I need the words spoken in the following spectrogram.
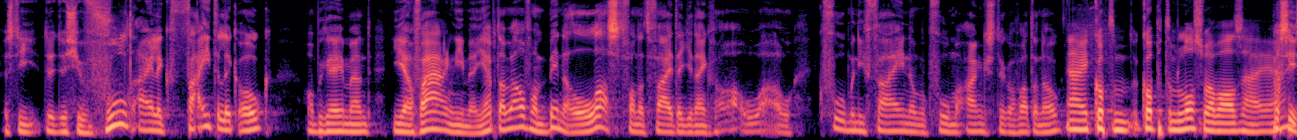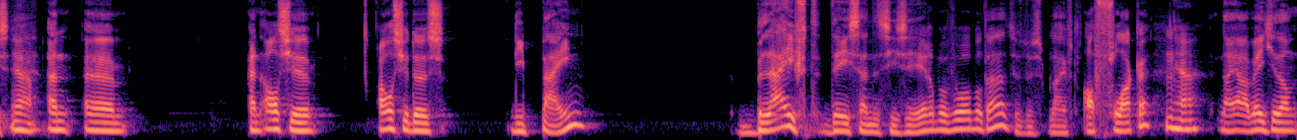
Dus, die, de- dus je voelt eigenlijk feitelijk ook op een gegeven moment die ervaring niet meer. Je hebt dan wel van binnen last van het feit dat je denkt van, oh wauw, ik voel me niet fijn of ik voel me angstig of wat dan ook. Ja, je koppelt hem, koppelt hem los, wat we al zeiden. hè? Precies. Ja. En, ehm, en als, je, als je dus die pijn blijft desensitizeren bijvoorbeeld, hè, dus, blijft afvlakken, ja. nou ja, weet je, dan,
